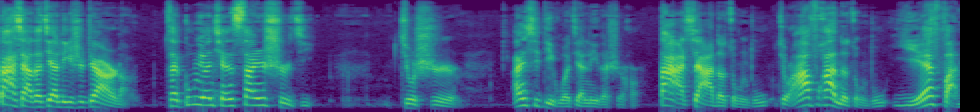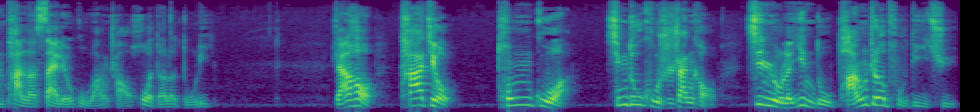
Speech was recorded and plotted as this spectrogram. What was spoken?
大夏的建立是这样的，在公元前三世纪，就是安息帝国建立的时候。大夏的总督就是阿富汗的总督，也反叛了塞琉古王朝，获得了独立。然后他就通过兴都库什山口进入了印度旁遮普地区，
